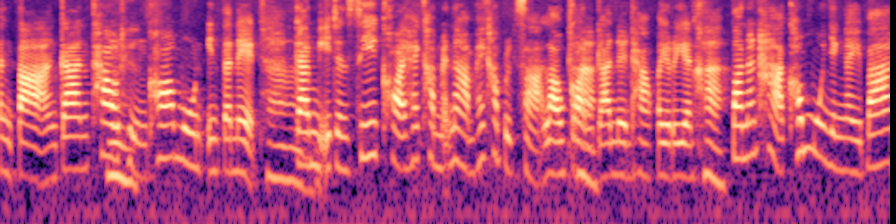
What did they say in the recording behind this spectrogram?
ต่างๆ การเข้าอืมถึงข้อมูลอินเทอร์เน็ตใช่การมีเอเจนซี่คอยให้คำแนะนำให้คำปรึกษาเราก่อนค่ะการเดินทางไปเรียนค่ะตอนนั้นหาข้อมูลยังไงบ้าง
